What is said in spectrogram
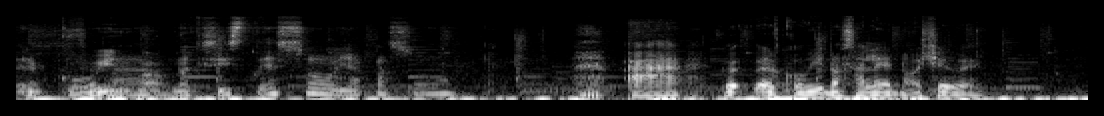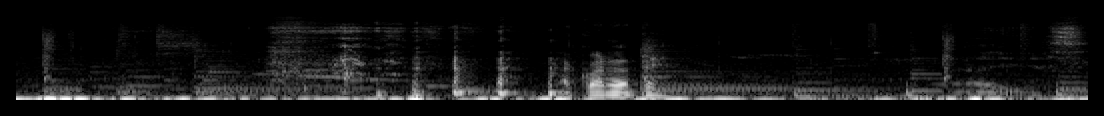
el COVID no, no existe eso, ya pasó. Ah, el COVID no sale de noche, güey. Acuérdate. Ay, Dios.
